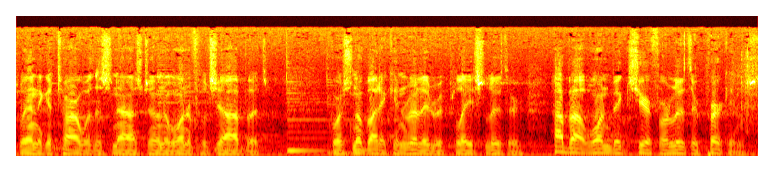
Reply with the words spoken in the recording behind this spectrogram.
playing the guitar with us now is doing a wonderful job, but of course, nobody can really replace Luther. How about one big cheer for Luther Perkins?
